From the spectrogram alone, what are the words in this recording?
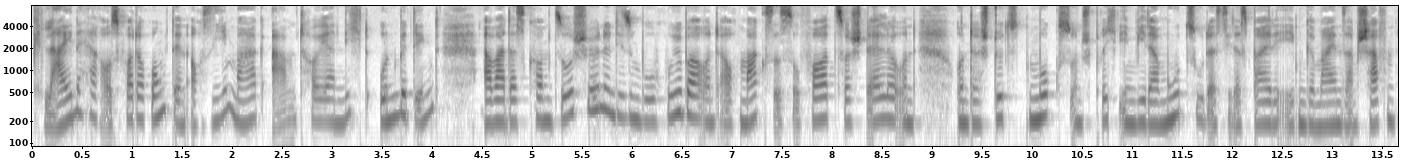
kleine Herausforderung, denn auch sie mag Abenteuer nicht unbedingt, aber das kommt so schön in diesem Buch rüber und auch Max ist sofort zur Stelle und unterstützt Mux und spricht ihm wieder Mut zu, dass sie das beide eben gemeinsam schaffen,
